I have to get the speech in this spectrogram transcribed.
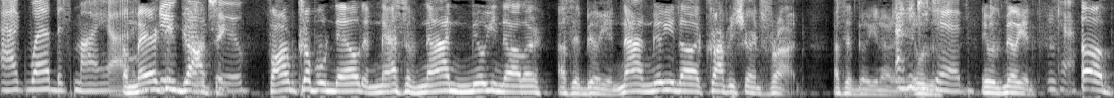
AgWeb is my uh, American Gothic. go-to. Farm couple nailed a massive nine million dollar. I said billion. Nine million dollar crop insurance fraud. I said billion. I think it you was, did. It was million. Okay. Um,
